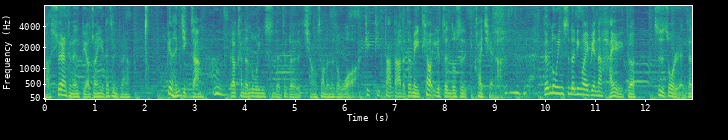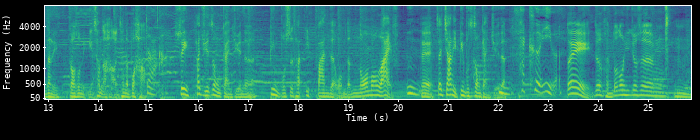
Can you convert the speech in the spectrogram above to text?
啊，虽然可能比较专业，但是你怎么样？变得很紧张，嗯，要看着录音室的这个墙上的这个哇，滴滴答答的，这每跳一个针都是一块钱啊。这录音室的另外一边呢，还有一个制作人在那里告诉你，你唱的好，你唱的不好。对啊。所以他觉得这种感觉呢，并不是他一般的我们的 normal life。嗯。对，在家里并不是这种感觉的。太刻意了。对，这很多东西就是嗯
